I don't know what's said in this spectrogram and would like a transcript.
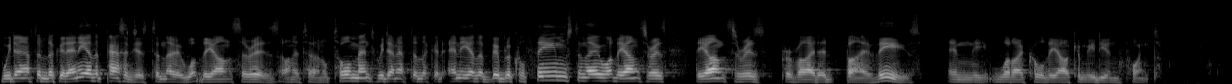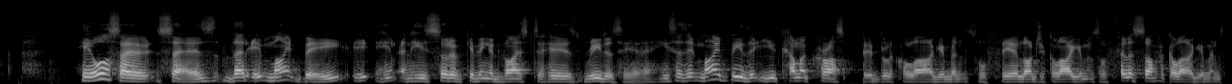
We don't have to look at any other passages to know what the answer is on eternal torment. We don't have to look at any other biblical themes to know what the answer is. The answer is provided by these in the what I call the Archimedean point. He also says that it might be, and he's sort of giving advice to his readers here, he says it might be that you come across biblical arguments or theological arguments or philosophical arguments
